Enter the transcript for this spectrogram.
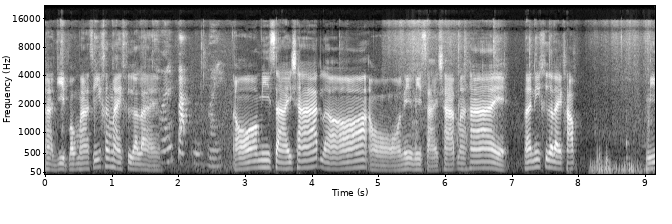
อะ หยิบออกมาสิข้างในคืออะไรให้ปักหนูไหมอ๋อ มีสายชาร์จเหรอ อ๋อ นี่มีสายชาร์จมาให้ แล้วนี่คืออะไรครับ มี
